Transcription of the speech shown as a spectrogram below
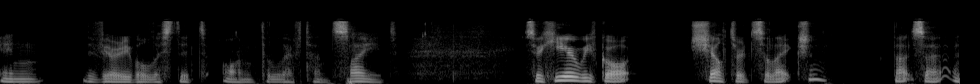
in the variable listed on the left hand side. So here we've got sheltered selection. That's a, a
